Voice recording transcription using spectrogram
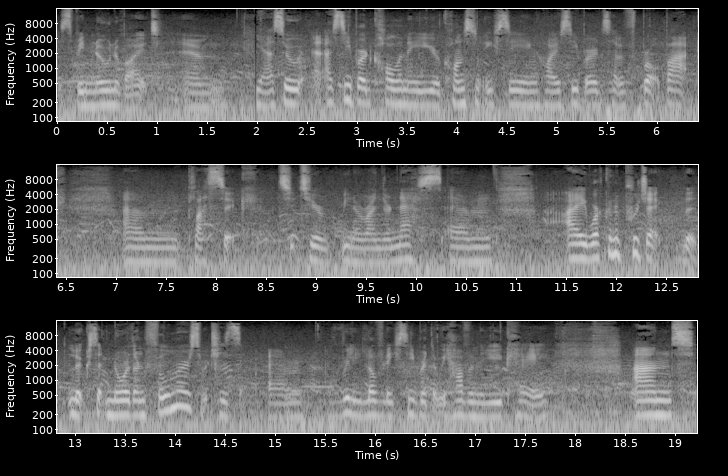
it's been known about. Um, yeah, so a seabird colony, you're constantly seeing how seabirds have brought back um, plastic to, to, you know around their nests. Um, I work on a project that looks at northern fulmars, which is um, a really lovely seabird that we have in the UK, and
